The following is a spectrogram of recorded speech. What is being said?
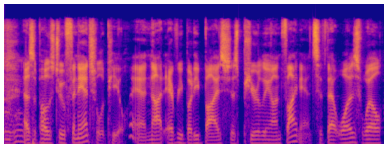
mm-hmm. as opposed to a financial appeal. And not everybody buys just purely on finance. If that was, well,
